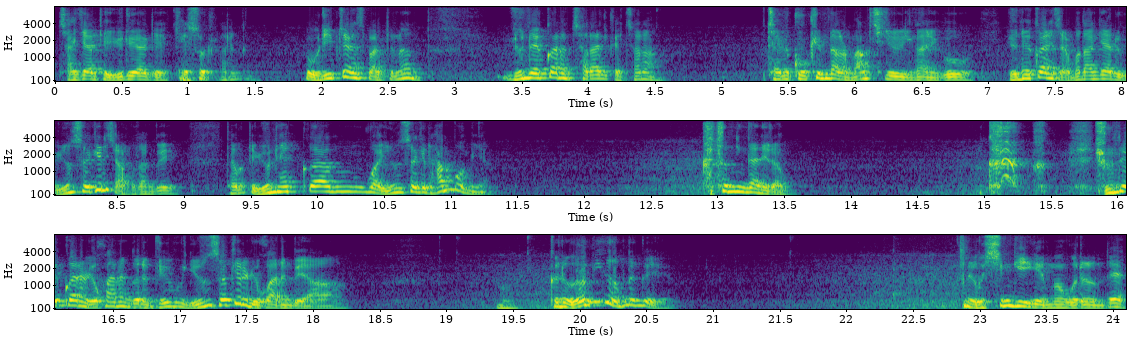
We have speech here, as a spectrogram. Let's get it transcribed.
자기한테 유리하게 개소를 하는 거예요. 우리 입장에서 볼 때는 윤핵관은 차라리 괜찮아. 어차피 국힘당을 망칠 인간이고 윤핵관이 잘못한 게 아니고 윤석열이 잘못한 거예요. 볼때 윤핵관과 윤석열은 한 몸이야. 같은 인간이라고. 윤핵관을 욕하는 거는 결국 윤석열을 욕하는 거야. 그런 의미가 없는 거예요. 그리고 심기경호 그러는데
